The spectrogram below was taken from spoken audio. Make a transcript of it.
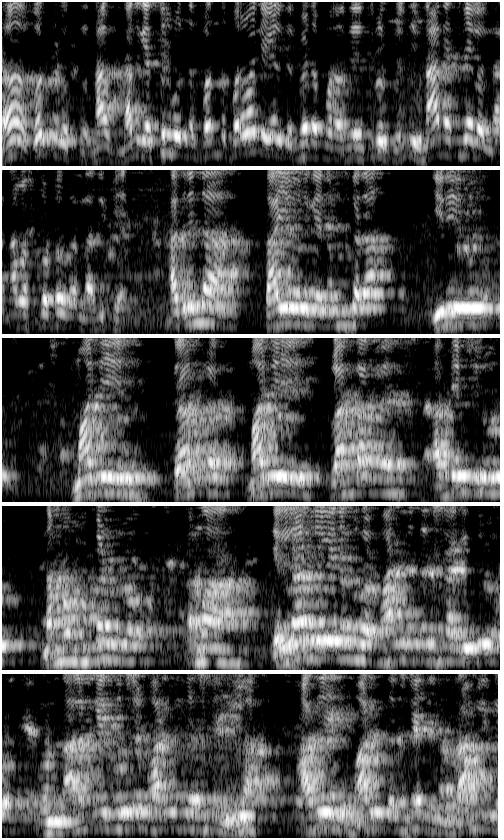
ಹಾ ಗೊತ್ತು ಗೊತ್ತು ನಾವು ನನಗೆ ಹೆಸರು ಬಂದು ಬಂದ ಪರವಾಗಿ ಹೇಳಿದೆ ಮೇಡಮ್ ಅವ್ರ ಹೆಸರು ನೀವು ನಾನು ಹೆಸರು ಹೇಳಲ್ಲ, ನಾವು ಅಷ್ಟು ದೊಡ್ಡವರಲ್ಲ ಅದಕ್ಕೆ. ಅದರಿಂದ ತಾಯಿಯವರಿಗೆ ನಮಸ್ಕಾರ. ಹಿರಿಯರು, ಮಾಜಿ ಗ್ರಾಮ ಮಾಜಿ ಬ್ಲಾಕ್ ಕಾಂಗ್ರೆಸ್ ಅಧ್ಯಕ್ಷರು, ನಮ್ಮ ಮುಖಂಡರು, ನಮ್ಮ ಎಲ್ಲದರಲ್ಲಿ ಮಾರ್ಗದರ್ಶನ ಆಗಿದ್ರು ಒಂದು ನಾಲ್ಕೈದು ವರ್ಷ ಮಾರ್ಗದರ್ಶನ ಇಲ್ಲ. ಆದ್ರೆ ಈಗ ಮಾರ್ಗದರ್ಶಕ ಇದೆ ನಮ್ಮ ರಾಮಲಿಂಗ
